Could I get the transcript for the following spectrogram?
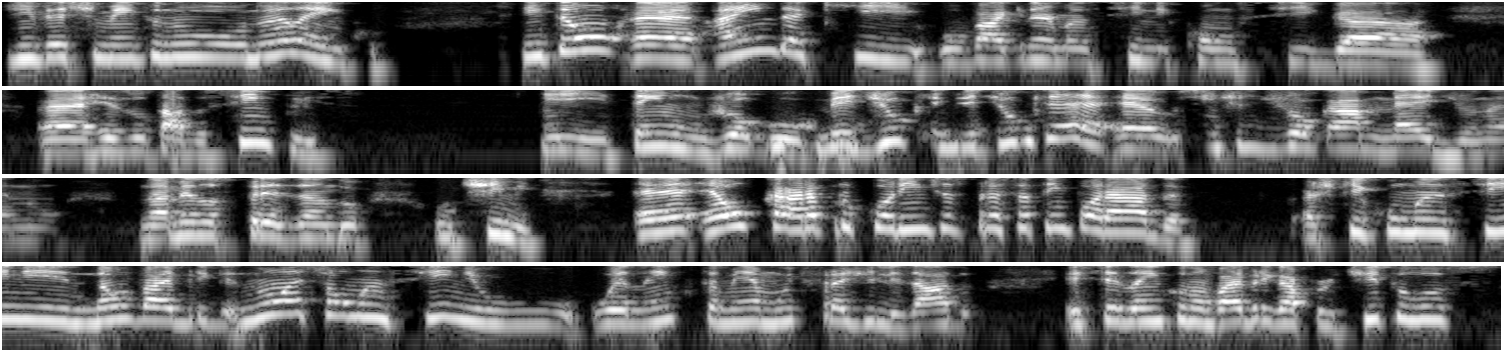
de investimento no, no elenco. Então, é, ainda que o Wagner Mancini consiga é, resultado simples e tem um jogo medíocre, medíocre é, é, o sentido de jogar médio, né? Não, não é menosprezando o time. É, é o cara para o Corinthians para essa temporada. Acho que com o Mancini não vai brigar. Não é só o Mancini, o, o elenco também é muito fragilizado. Esse elenco não vai brigar por títulos,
